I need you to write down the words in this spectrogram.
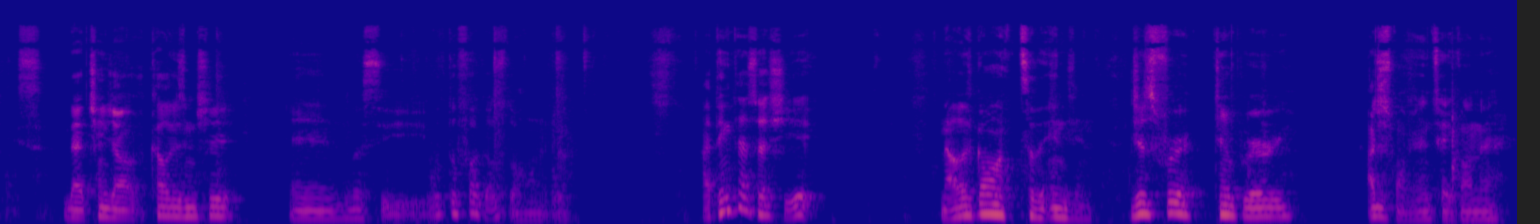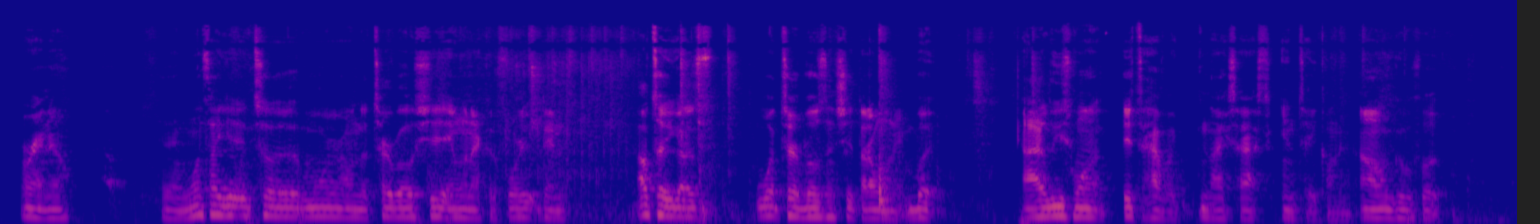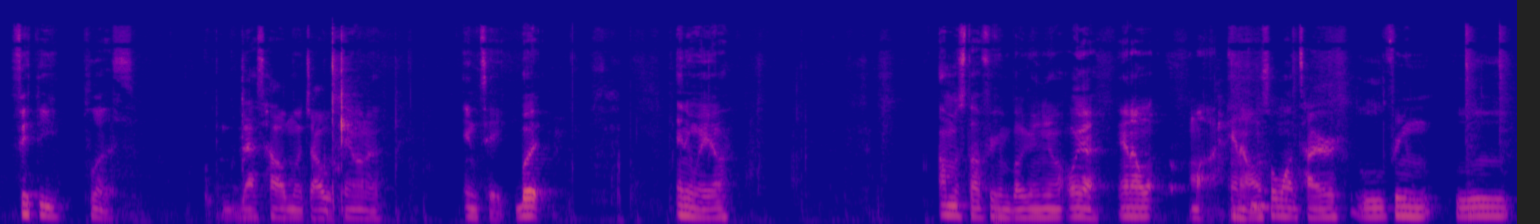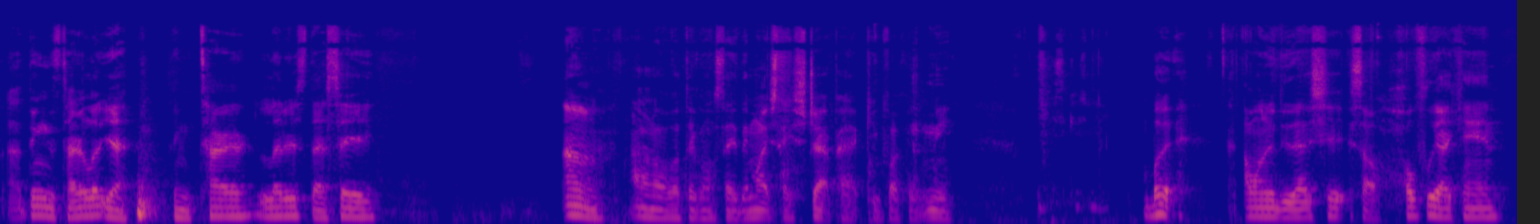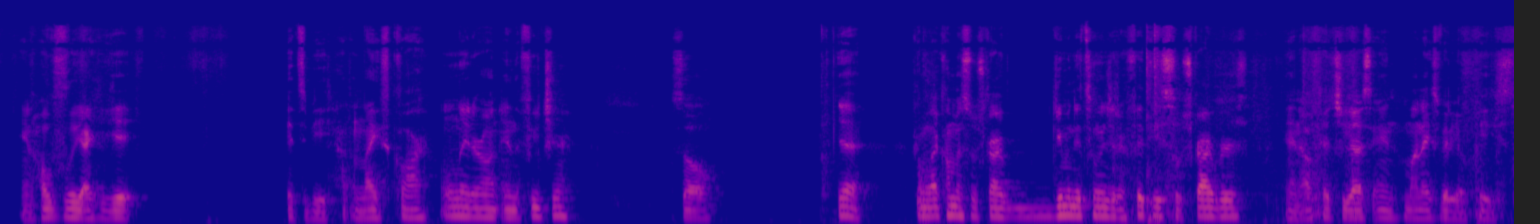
that change out colors and shit. And let's see, what the fuck else do I want to do? I think that's actually it. Now let's go on to the engine. Just for temporary, I just want an intake on there right now. And then once I get into more on the turbo shit and when I could afford it, then I'll tell you guys what turbos and shit that I wanted, but I at least want it to have a nice ass intake on it. I don't give a fuck. 50 plus. That's how much I would pay on a intake. But anyway, y'all. I'm gonna stop freaking bugging y'all. Oh yeah, and I want my and I also want tire freaking I think it's tire letter. Yeah, I think tire letters that say I don't know. I don't know what they're gonna say. They might say Strat Pack. Keep fucking with me. Excuse me. But I want to do that shit. So hopefully I can, and hopefully I can get it to be a nice car later on in the future. So yeah, if you like, comment, subscribe, give me the 250 subscribers, and I'll catch you guys in my next video. Peace.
